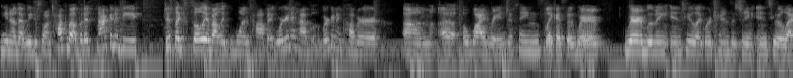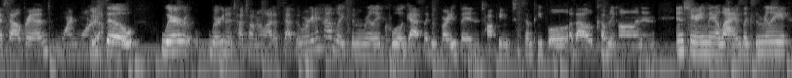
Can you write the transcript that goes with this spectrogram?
you know, that we just want to talk about. But it's not going to be just like solely about like one topic. We're gonna have we're gonna cover um, a, a wide range of things. Like I said, we're we're moving into like we're transitioning into a lifestyle brand more and more. Yeah. So we're we're gonna touch on a lot of stuff and we're gonna have like some really cool guests. Like we've already been talking to some people about coming on and and sharing their lives. Like some really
